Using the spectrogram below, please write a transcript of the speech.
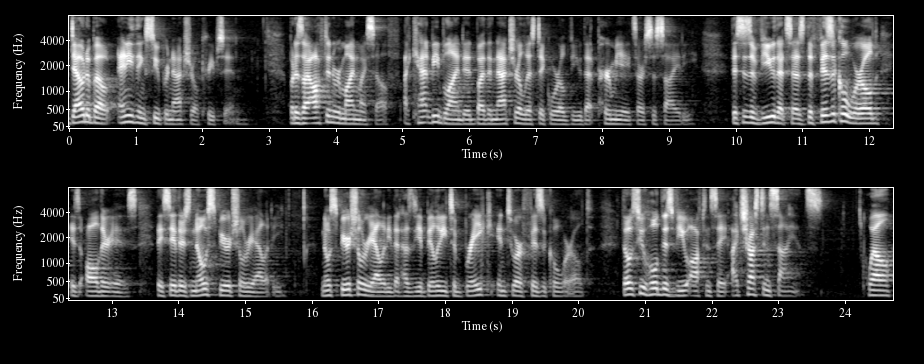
Doubt about anything supernatural creeps in. But as I often remind myself, I can't be blinded by the naturalistic worldview that permeates our society. This is a view that says the physical world is all there is. They say there's no spiritual reality, no spiritual reality that has the ability to break into our physical world. Those who hold this view often say, I trust in science. Well,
